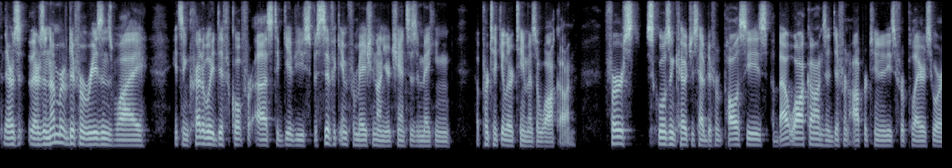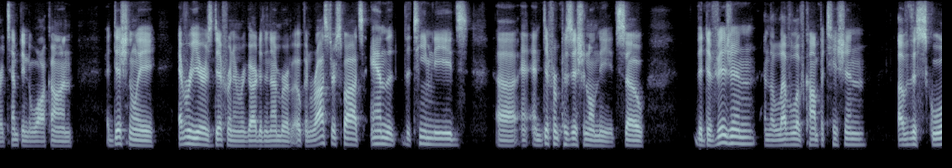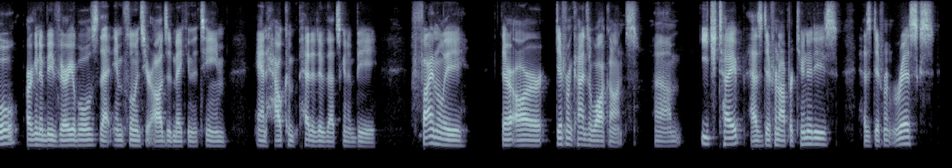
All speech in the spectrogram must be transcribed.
there's there's a number of different reasons why it's incredibly difficult for us to give you specific information on your chances of making a particular team as a walk on. First, schools and coaches have different policies about walk ons and different opportunities for players who are attempting to walk on. Additionally, every year is different in regard to the number of open roster spots and the, the team needs uh, and, and different positional needs. So, the division and the level of competition of the school are going to be variables that influence your odds of making the team and how competitive that's going to be. Finally, there are different kinds of walk ons. Um, each type has different opportunities, has different risks.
